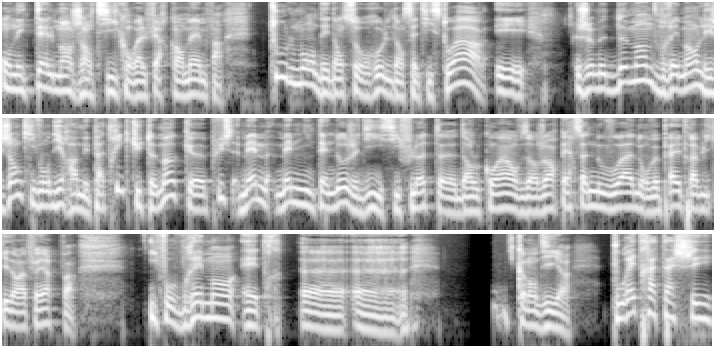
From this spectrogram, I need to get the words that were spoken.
on est tellement gentil qu'on va le faire quand même. Enfin tout le monde est dans son rôle dans cette histoire et je me demande vraiment les gens qui vont dire ah mais Patrick tu te moques euh, plus même même Nintendo je dis il sifflote euh, dans le coin en faisant genre personne nous voit nous on veut pas être impliqué dans l'affaire. Enfin il faut vraiment être euh, euh, comment dire pour être attaché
